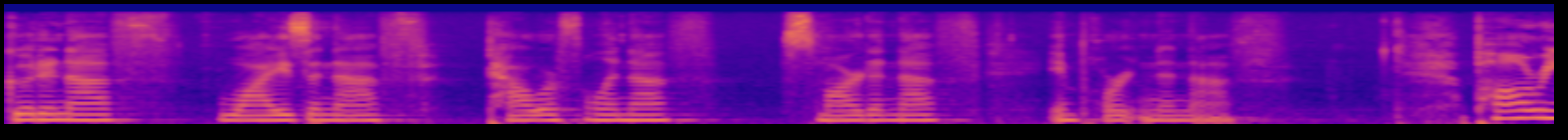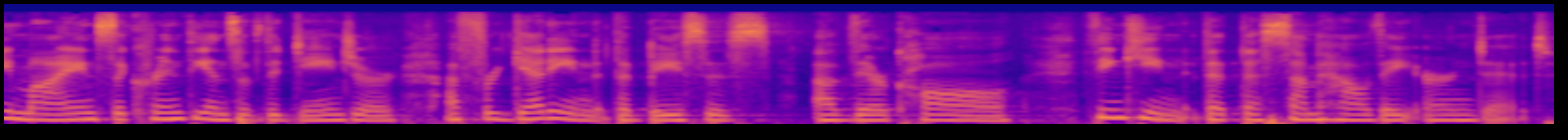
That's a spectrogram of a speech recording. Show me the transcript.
good enough, wise enough, powerful enough, smart enough, important enough. Paul reminds the Corinthians of the danger of forgetting the basis of their call, thinking that the, somehow they earned it.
